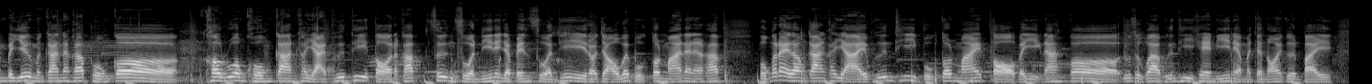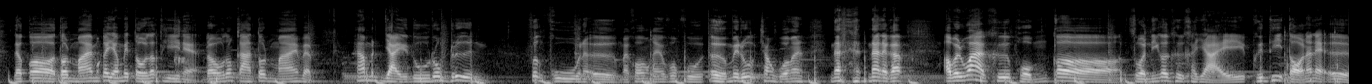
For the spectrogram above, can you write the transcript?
มไปเยอะเหมือนกันนะครับ ผมก็เข้าร่วมโครงการขยายพื้นที่ต่อนะครับ ซึ่งส่วนนี้เนี่ยจะเป็นส่วนที่เราจะเอาไว้ปลูกต้นไม้ได้นนะครับ ผมก็ได้ทำการขยายพื้นที่ปลูกต้นไม้ต่อไปอีกนะ ก็รู้สึกว่าพื้นที่แค่นี้เนี่ยมันจะน้อยเกินไป แล้วก็ต้นไม้มันก็ยังไม่โตสักทีเนี่ย เราต้องการต้นไม้แบบให้มันใหญ่ดูร่มรื่นเฟื่องฟูนะเออหมายความว่าไงเฟื่องฟูเออไม่รู้ช่างหัวมันนั่นนั่นแหละครับ เอาเป็นว่าคือผมก็ส่วนนี้ก็คือขยายพื้นที่ต่อนั่นแหละเออ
